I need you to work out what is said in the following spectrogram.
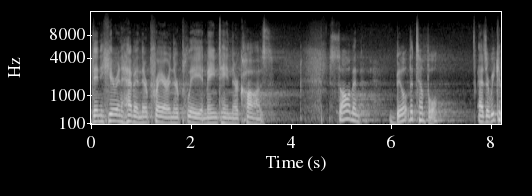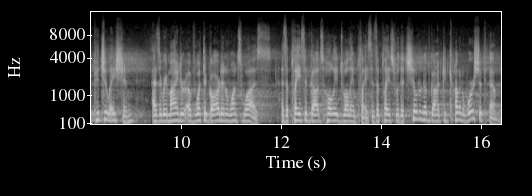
Then hear in heaven their prayer and their plea and maintain their cause. Solomon built the temple as a recapitulation, as a reminder of what the garden once was, as a place of God's holy dwelling place, as a place where the children of God could come and worship Him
